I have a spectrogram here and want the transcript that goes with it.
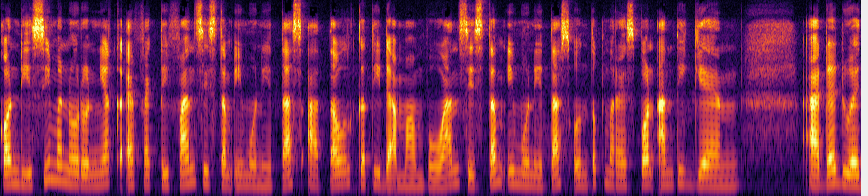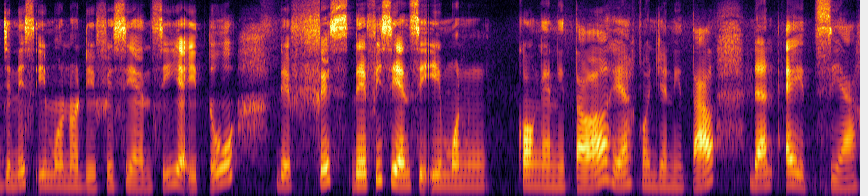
kondisi menurunnya keefektifan sistem imunitas atau ketidakmampuan sistem imunitas untuk merespon antigen. Ada dua jenis imunodefisiensi yaitu defis, defisiensi imun kongenital ya, kongenital dan AIDS ya.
